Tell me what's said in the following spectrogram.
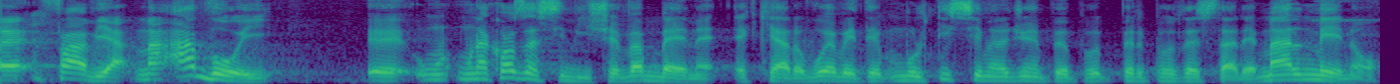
eh, Favia, ma a voi eh, una cosa si dice, va bene, è chiaro, voi avete moltissime ragioni per, per protestare, ma almeno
